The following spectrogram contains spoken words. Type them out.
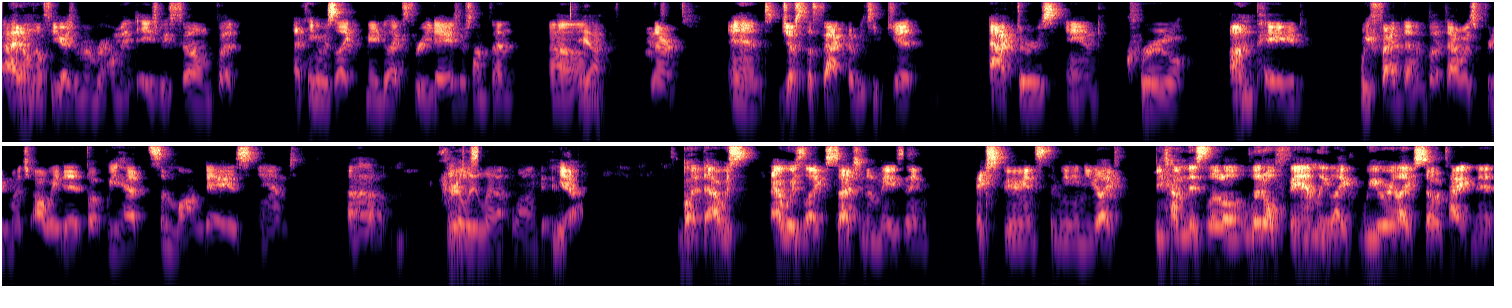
I don't know if you guys remember how many days we filmed, but I think it was like maybe like three days or something. Um, Yeah. there, and just the fact that we could get actors and crew unpaid we fed them but that was pretty much all we did. But we had some long days and um Really just- long days. yeah. But that was that was like such an amazing experience to me. And you like become this little little family. Like we were like so tight knit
